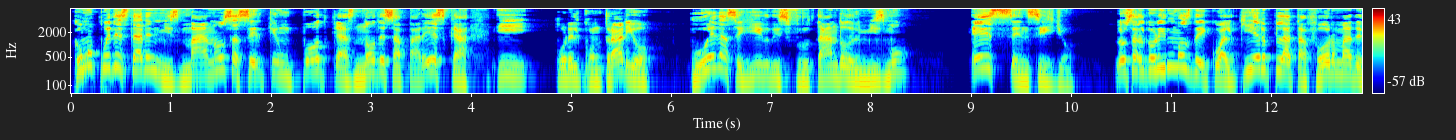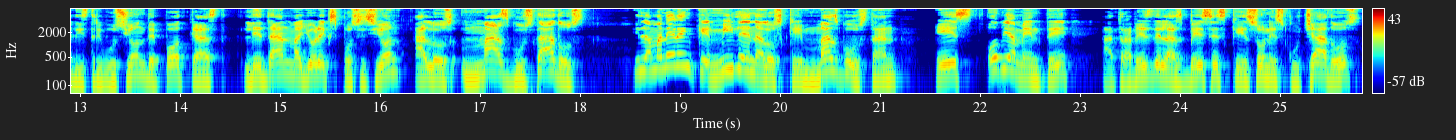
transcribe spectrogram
¿Cómo puede estar en mis manos hacer que un podcast no desaparezca y, por el contrario, pueda seguir disfrutando del mismo? Es sencillo. Los algoritmos de cualquier plataforma de distribución de podcast le dan mayor exposición a los más gustados. Y la manera en que miden a los que más gustan es, obviamente, a través de las veces que son escuchados,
